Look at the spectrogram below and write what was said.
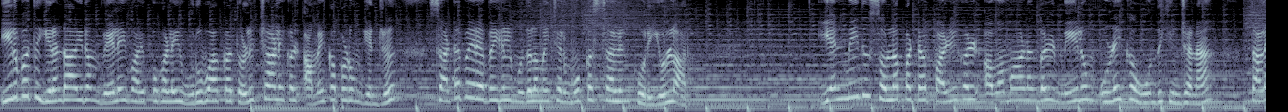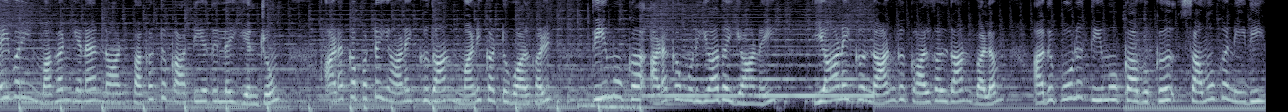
இருபத்தி இரண்டாயிரம் வேலைவாய்ப்புகளை உருவாக்க தொழிற்சாலைகள் அமைக்கப்படும் என்று சட்டப்பேரவையில் முதலமைச்சர் மு ஸ்டாலின் கூறியுள்ளார். என் மீது சொல்லப்பட்ட பழிகள் அவமானங்கள் மேலும் உழைக்க ஊந்துகின்றன. தலைவரின் மகன் என நான் பகட்டு காட்டியதில்லை என்றும் அடக்கப்பட்ட யானைக்குதான் மணி கட்டுவார்கள்? திமுக அடக்க முடியாத யானை யானைக்கு நான்கு கால்கள்தான் பலம். அதுபோல திமுகவுக்கு சமூக நீதி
